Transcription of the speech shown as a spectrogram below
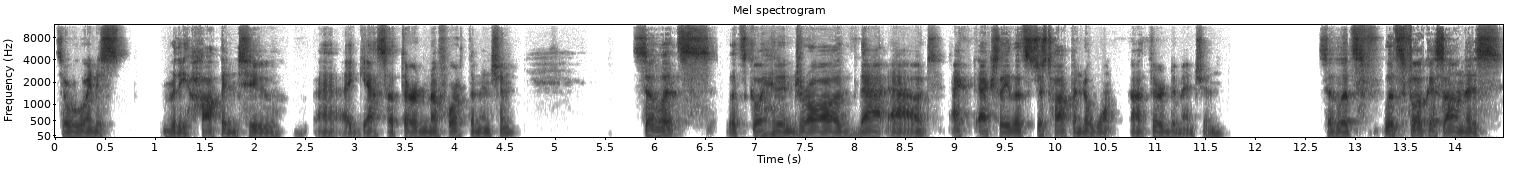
So we're going to really hop into, uh, I guess, a third and a fourth dimension. So let's let's go ahead and draw that out. Actually, let's just hop into one uh, third dimension. So let's let's focus on this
